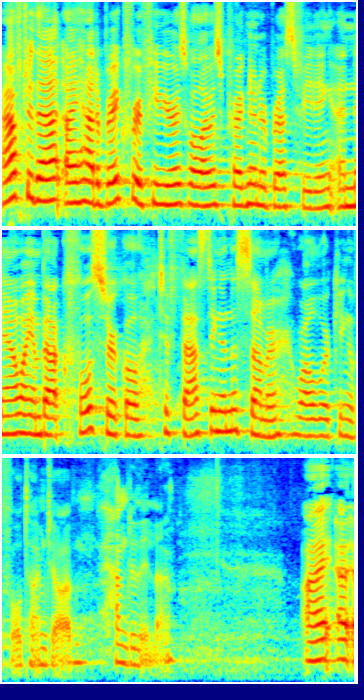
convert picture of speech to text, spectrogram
After that, I had a break for a few years while I was pregnant or breastfeeding, and now I am back full circle to fasting in the summer while working a full time job. Alhamdulillah. I uh,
